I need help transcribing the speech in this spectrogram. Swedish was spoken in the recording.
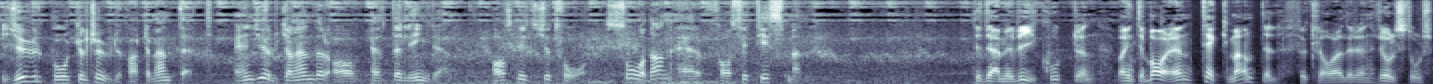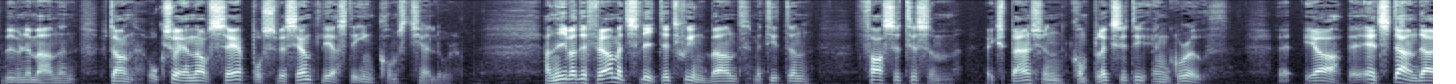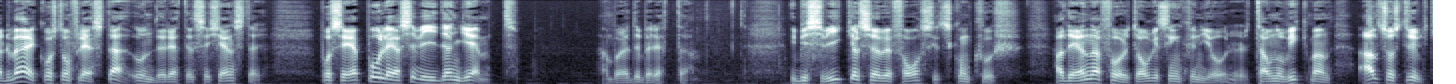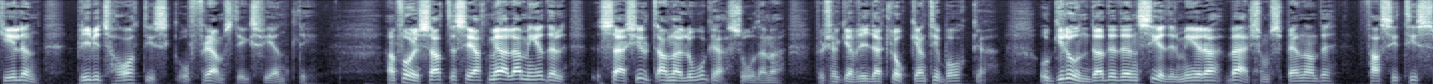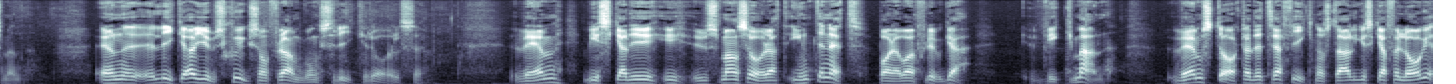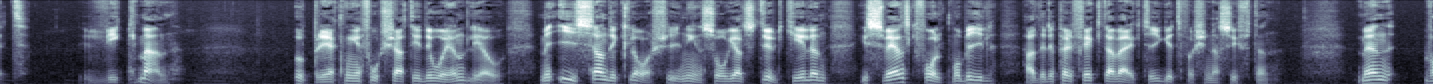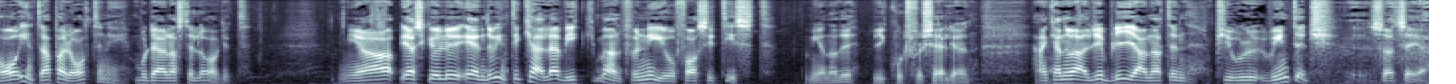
Jul på Kulturdepartementet. En julkalender av Petter Lindgren. Avsnitt 22. Sådan är facitismen. Det där med vykorten var inte bara en täckmantel, förklarade den rullstolsburne mannen, utan också en av Säpos väsentligaste inkomstkällor. Han hivade fram ett slitet skinnband med titeln Facetism, Expansion, Complexity and Growth. Ja, ett standardverk hos de flesta underrättelsetjänster. På Säpo läser vi den jämt. Han började berätta. I besvikelse över Facits konkurs hade en av företagets ingenjörer, Tauno Wickman, alltså strutkillen, blivit hatisk och framstegsfientlig. Han förutsatte sig att med alla medel, särskilt analoga sådana, försöka vrida klockan tillbaka och grundade den sedermera världsomspännande fascitismen. En eh, lika ljusskygg som framgångsrik rörelse. Vem viskade i Usmans öra att internet bara var en fluga? Wickman. Vem startade Trafiknostalgiska förlaget? Wickman. Uppräkningen fortsatte i det oändliga och med isande klarsyn insåg jag att strutkillen i svensk folkmobil hade det perfekta verktyget för sina syften. Men var inte apparaten i modernaste laget? Ja, jag skulle ändå inte kalla Wickman för neofasitist, menade vykortsförsäljaren. Han kan nog aldrig bli annat än pure vintage, eh, så att säga.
